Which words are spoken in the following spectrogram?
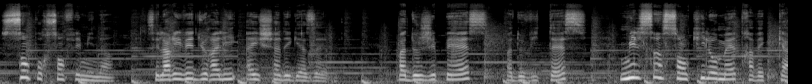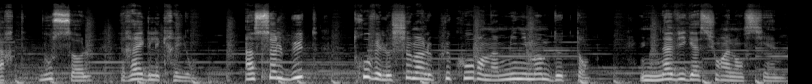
100% féminins. C'est l'arrivée du rallye Aïcha des Gazelles. Pas de GPS, pas de vitesse, 1500 km avec carte, boussole, règles et crayons. Un seul but, trouver le chemin le plus court en un minimum de temps une navigation à l'ancienne,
